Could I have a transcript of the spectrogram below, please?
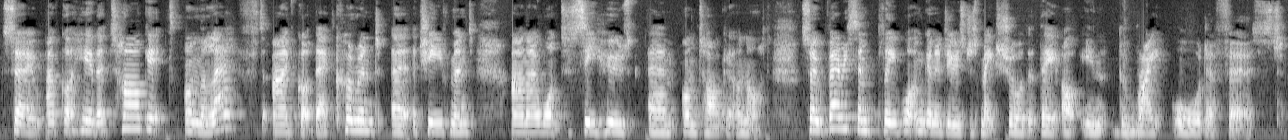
So I've got here the target on the left, I've got their current uh, achievement and I want to see who's um, on target or not. So very simply what I'm going to do is just make sure that they are in the right order first.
